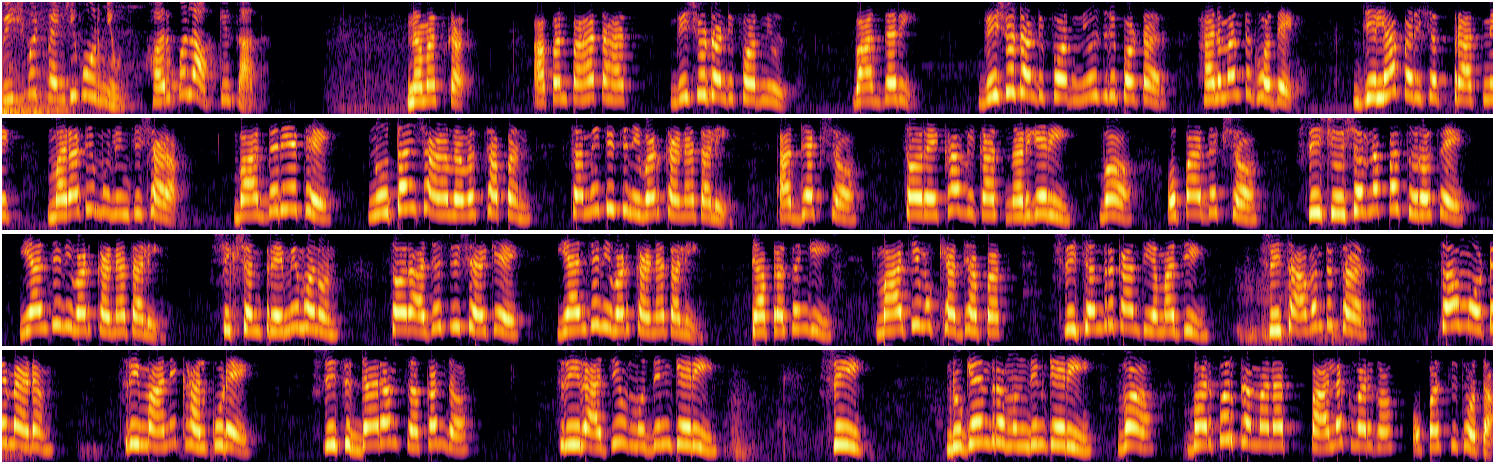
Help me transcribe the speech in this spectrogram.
विश्व 24 न्यूज हर्पल आपके साथ. नमस्कार. आपण पाहत आहात विश्व twenty four news. Wagdari. Vishwa twenty four news reporter Hanumant Ghode Zilla Parishad प्राथमिक मराठी मुलींची शाळा वागदरी येथे नूतन शाळा व्यवस्थापन समितीची निवड करण्यात आली. अध्यक्ष सौरेखा विकास नडगेरी व उपाध्यक्ष श्री शिवशरणप्पा सुरोसे यांची निवड करण्यात आली. शिक्षणप्रेमी म्हणून सौ. राजश्री शेळके यांची निवड करण्यात आली. त्याप्रसंगी माजी मुख्याध्यापक श्री. चंद्रकांत यमाजी श्री. सावंत सर सौ. मोटे मॅडम श्री. मानिक हालकुडे श्री. सिद्धाराम सकंद श्री. राजीव मुदिनकेरी श्री. मृगेंद्र मुंदिनकेरी व भरपूर प्रमाणात पालक वर्ग उपस्थित होता.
